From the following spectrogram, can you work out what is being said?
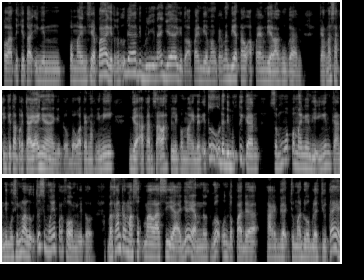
pelatih kita ingin pemain siapa gitu kan udah dibeliin aja gitu apa yang dia mau karena dia tahu apa yang dia lakukan karena saking kita percayanya gitu bahwa Ten Hag ini nggak akan salah pilih pemain. Dan itu udah dibuktikan semua pemain yang diinginkan di musim lalu itu semuanya perform gitu. Bahkan termasuk Malaysia aja ya menurut gue untuk pada harga cuma 12 juta ya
